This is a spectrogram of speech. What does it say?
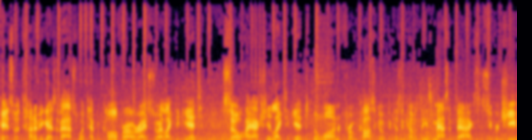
Okay, so a ton of you guys have asked what type of cauliflower rice do I like to get. So I actually like to get the one from Costco because it comes in these massive bags, super cheap.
